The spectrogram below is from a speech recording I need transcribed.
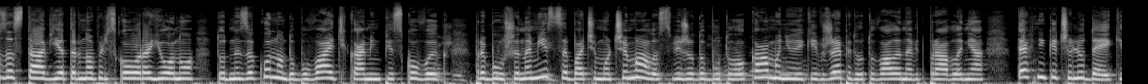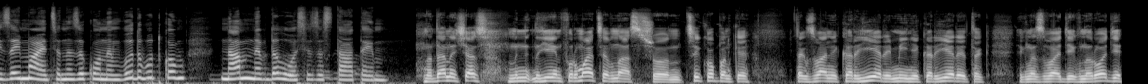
Застав'я Тернопільського району. Тут незаконно добувають камінь-пісковик. Прибувши на місце, бачимо чимало свіжодобутого каменю, який вже підготували на відправлення. Техніки чи людей, які займаються незаконним видобутком, нам не вдалося застати. На даний час є інформація в нас, що ці копанки, так звані кар'єри, міні-кар'єри, так як називають їх в народі,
